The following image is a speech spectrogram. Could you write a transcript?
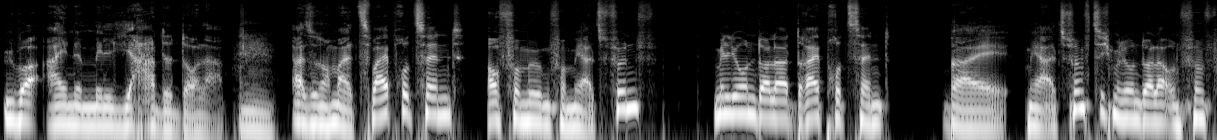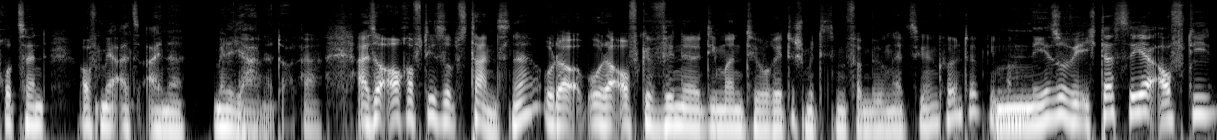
über eine Milliarde Dollar. Mhm. Also nochmal 2% auf Vermögen von mehr als 5 Millionen Dollar, 3% bei mehr als 50 Millionen Dollar und 5% auf mehr als eine Milliarde Dollar. Ja. Also auch auf die Substanz, ne? Oder, oder auf Gewinne, die man theoretisch mit diesem Vermögen erzielen könnte? Wie man Nee, so wie ich das sehe, auf die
